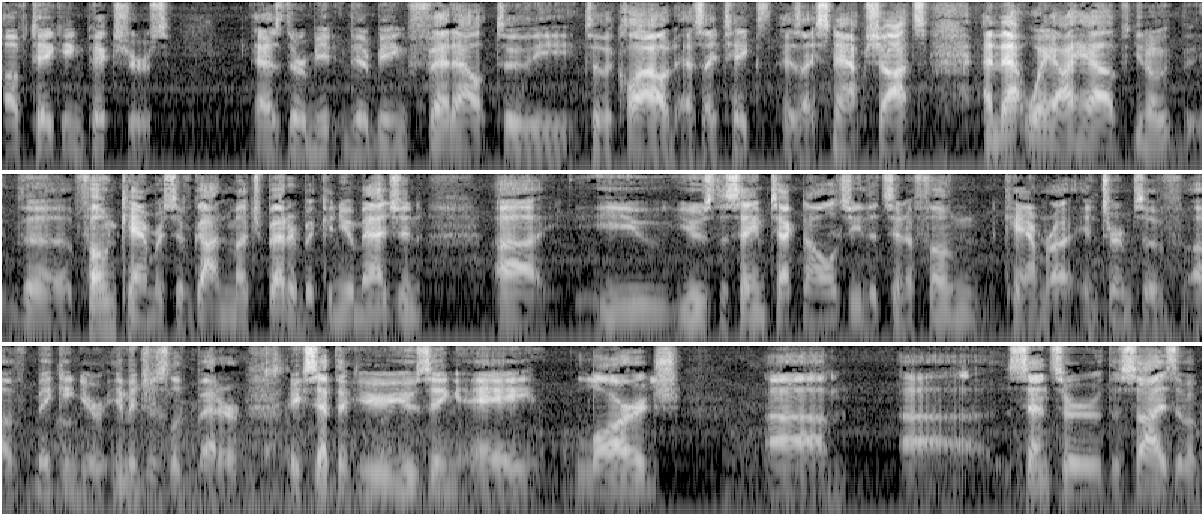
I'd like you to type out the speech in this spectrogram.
of taking pictures as they're they're being fed out to the to the cloud as I take as I snap shots. And that way I have you know the, the phone cameras have gotten much better but can you imagine uh, you use the same technology that's in a phone camera in terms of, of making your images look better, except that you're using a large um, uh, sensor the size of a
